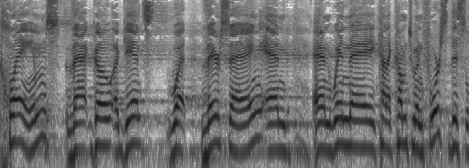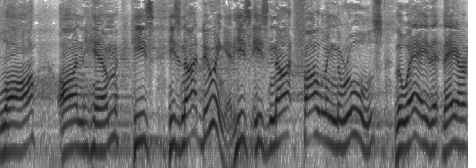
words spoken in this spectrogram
claims that go against what they're saying, and, and when they kind of come to enforce this law on him, he's, he's not doing it. He's, he's not following the rules the way that they are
